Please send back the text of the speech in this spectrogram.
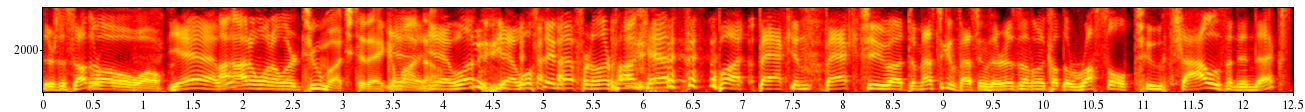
There's this other. Whoa, whoa. Yeah. we'll- I, I don't want to learn too much today. Come yeah, on now. Yeah, we'll have to, yeah, we'll save that for another podcast. But back in back to uh, domestic investing, there is another one called the Russell 2000 Index,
